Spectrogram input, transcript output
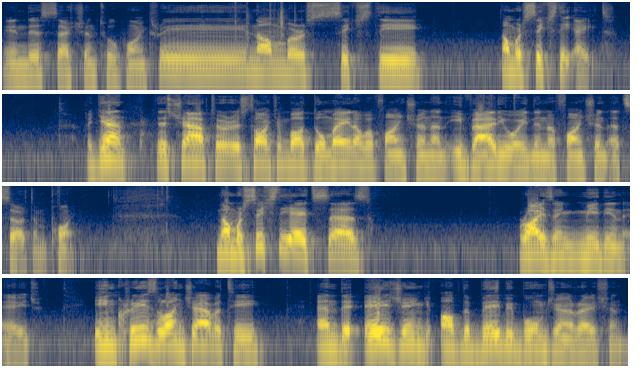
in this section 2.3, number 60, number 68. Again, this chapter is talking about domain of a function and evaluating a function at certain point. Number 68 says rising median age, increased longevity and the aging of the baby boom generation,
